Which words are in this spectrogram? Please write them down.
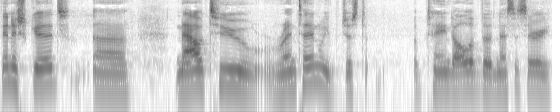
finished goods. Uh, now to Renton, we've just obtained all of the necessary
